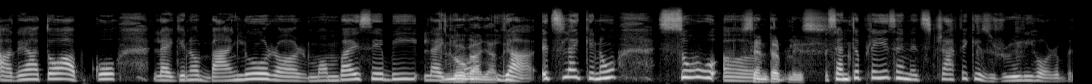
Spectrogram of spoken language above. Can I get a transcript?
आ गया तो आपको लाइक यू नो बैंगलोर और मुंबई से भी लाइक जाते हैं। या it's like you know so uh, centre place center place and its traffic is really horrible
